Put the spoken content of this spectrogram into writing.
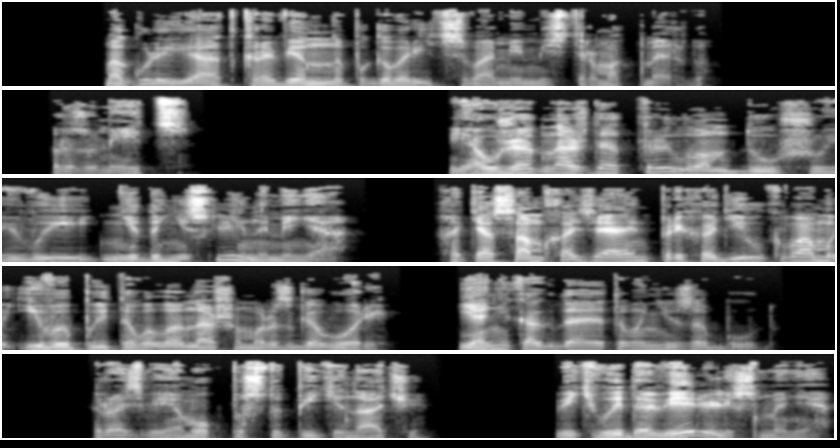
— Могу ли я откровенно поговорить с вами, мистер Макмердо? — Разумеется. Я уже однажды открыл вам душу, и вы не донесли на меня, хотя сам хозяин приходил к вам и выпытывал о нашем разговоре. Я никогда этого не забуду. Разве я мог поступить иначе? Ведь вы доверились мне.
